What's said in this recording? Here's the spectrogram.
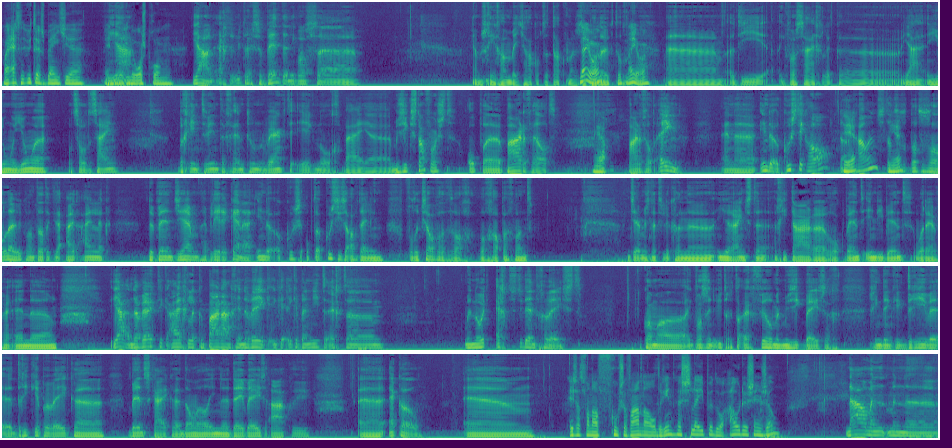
Maar echt een Utrechts beentje in, Ja. de, in de oorsprong. ja, een echte Utrechtse band. En ik was... eh, ja, misschien gaan we een beetje hak op de tak, maar dat is Nee wel hoor. leuk, toch? Nee hoor. Ehm, die, ik was eigenlijk eh, ja, een jonge jongen, wat zal het zijn? Begin twintig en toen werkte ik nog bij eh Muziek Staphorst op Paardenveld. Ja. Paardenveld 1. En in de acoustichal daar Ja. trouwens, dat, was, dat was wel leuk, want dat ik de- uiteindelijk de band Jam heb leren kennen in de op de akoestische afdeling, vond ik zelf altijd wel, wel grappig, want Jam is natuurlijk een eh Iereinste gitaarrockband, indie band, whatever. En eh, ja, en daar werkte ik eigenlijk een paar dagen in de week. Ik, ik ben niet echt, eh, ben nooit echt student geweest. Ik, kwam, eh, ik was in Utrecht al erg veel met muziek bezig. Ging denk ik drie, drie keer per week bands kijken. Dan wel in de DB's, AQ, eh, Echo. Ehm, Is dat vanaf vroeg af aan al erin geslepen door ouders en zo? nou, mijn, mijn, eh,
